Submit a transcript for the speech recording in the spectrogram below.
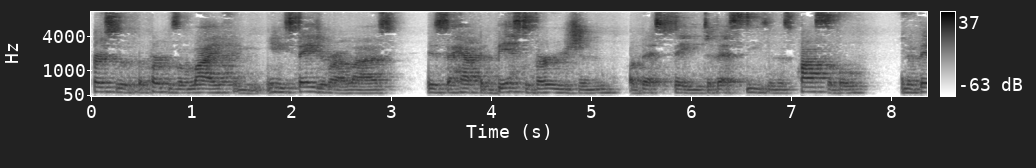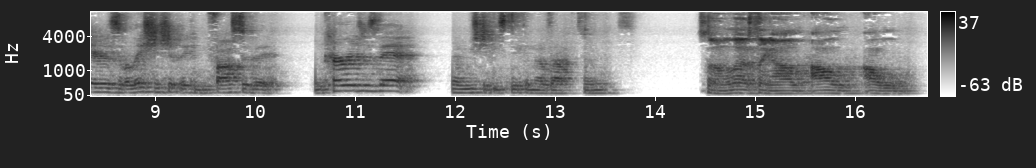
the purpose of life in any stage of our lives is to have the best version of that stage, of that season as possible. And if there is a relationship that can be fostered that encourages that, then we should be seeking those opportunities. So the last thing I'll I'll I'll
